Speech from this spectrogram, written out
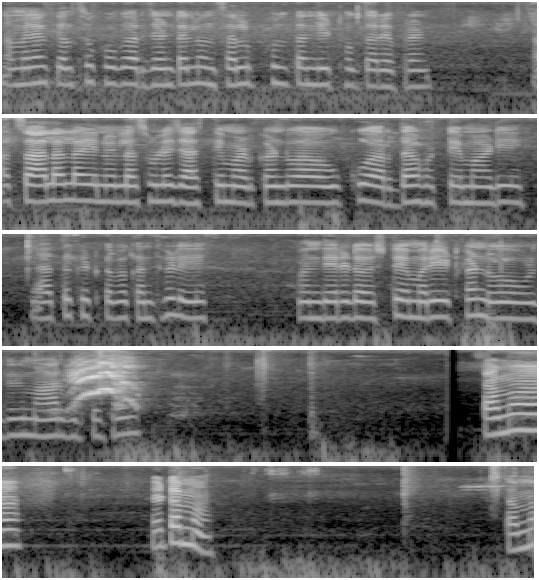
ನಮ್ಮ ಮನೆಯವ್ರು ಕೆಲ್ಸಕ್ಕೆ ಹೋಗೋ ಅರ್ಜೆಂಟಲ್ಲಿ ಒಂದು ಸ್ವಲ್ಪ ಹುಲ್ ತಂದಿಟ್ಟು ಹೋಗ್ತಾರೆ ಫ್ರೆಂಡ್ ಅದು ಸಾಲಲ್ಲ, ಏನು ಇಲ್ಲ, ಸುಳ್ಳೆ ಜಾಸ್ತಿ ಮಾಡ್ಕೊಂಡು ಆ ಉಕ್ಕು ಅರ್ಧ ಹೊಟ್ಟೆ ಮಾಡಿ ಯಾತಕ್ಕೆ ಇಟ್ಕೋಬೇಕಂತ ಹೇಳಿ ಒಂದೆರಡು ಅಷ್ಟೇ ಮರಿ ಇಟ್ಕೊಂಡು ಉಳ್ದಿದ್ದು ಮಾರ್ಬಿಟ್ಟು ತಮ್ಮ ಟಮ ಏ ಟಮ್ಮ ತಮ್ಮ.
